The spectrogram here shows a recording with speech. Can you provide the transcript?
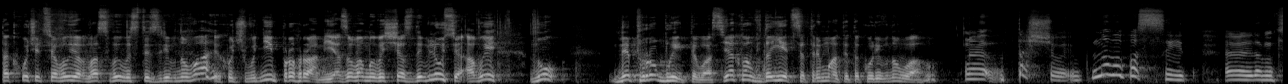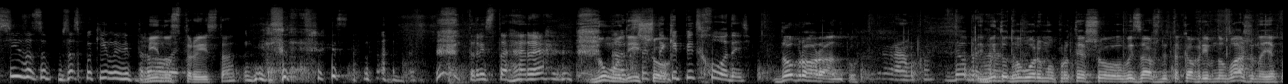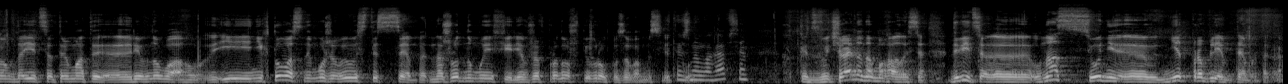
Так хочеться ви, вас вивести з рівноваги, хоч в одній програмі. Я за вами весь час дивлюся, а ви ну не пробити вас. Як вам вдається тримати таку рівновагу? Е, Та що, новопосит, е, там всі зас- заспокійливі трави. Мінус 300. 300 гере. Ну, так, от все що? ж таки підходить. Доброго ранку. Доброго Ранку. Добре. ми тут говоримо про те, що ви завжди така врівноважена, як вам вдається тримати е, рівновагу. І ніхто вас не може вивести з себе на жодному ефірі. Я вже впродовж півроку за вами Ти ж намагався? Звичайно, намагалися. Дивіться, у нас сьогодні нет проблем. Тема така.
